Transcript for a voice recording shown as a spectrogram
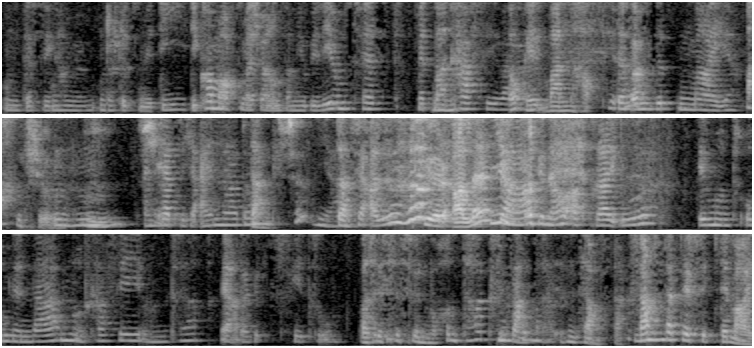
Und deswegen wir, unterstützen wir die. Die kommen auch zum Beispiel an unserem Jubiläumsfest mit einem Kaffee. Okay, wann habt ihr das? Das am 7. Mai. Ach, wie schön. Mhm. Mhm. Eine schön. herzliche Einladung. Dankeschön. Ja, das für alle. Für alle. ja, genau, ab 3 Uhr im und um den Laden und Kaffee und ja, ja da gibt es viel zu. Was ist das für ein Wochentag? Ein Samstag. Ein Samstag. Mhm. Samstag, der 7. Mai.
